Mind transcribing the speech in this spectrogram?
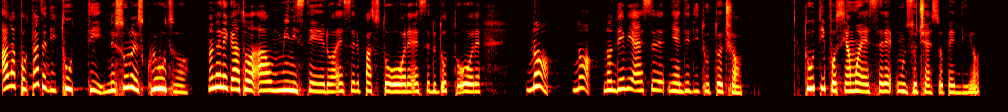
alla portata di tutti, nessuno escluso. Non è legato a un ministero, a essere pastore, a essere dottore. No, no, non devi essere niente di tutto ciò. Tutti possiamo essere un successo per Dio.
